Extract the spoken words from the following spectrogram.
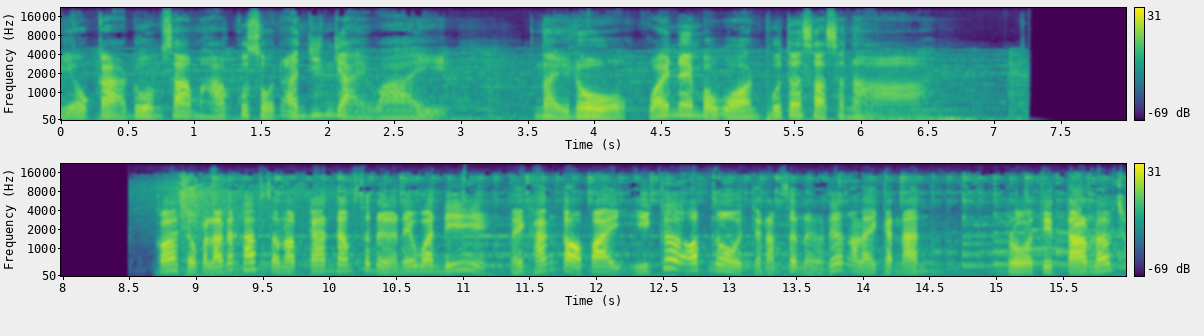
มีโอกาสรวมสร้างมหากุศลอันยิ่งใหญ่ไว้ ในโลกไว้ในบวรพุทธศาสนาก็จบไปแล้วนะครับสำหรับการนำเสนอในวันนี้ ในครั้งต่อไป Eagle of Note จะนำเสนอเรื่องอะไรกันนั้น โปรดติดตามแล้วช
